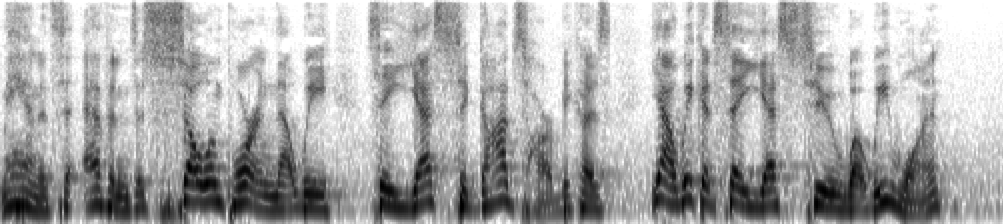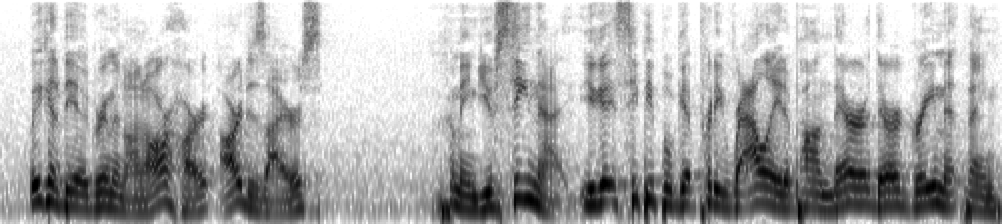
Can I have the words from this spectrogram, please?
Man, it's evidence. It's so important that we say yes to God's heart because, yeah, we could say yes to what we want. We could be agreement on our heart, our desires. I mean, you've seen that. You get, see people get pretty rallied upon their, their agreement thing.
